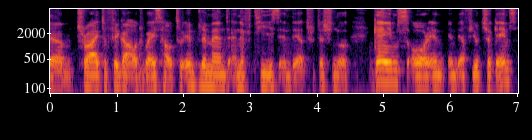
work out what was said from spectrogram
um, try to figure out ways how to implement NFTs in their traditional games or in, in their future games.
